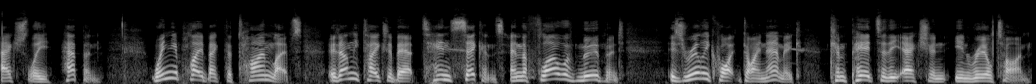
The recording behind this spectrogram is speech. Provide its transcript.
actually happen. When you play back the time lapse, it only takes about 10 seconds, and the flow of movement is really quite dynamic compared to the action in real time.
